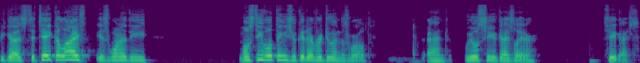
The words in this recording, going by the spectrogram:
Because to take a life is one of the most evil things you could ever do in this world. And we will see you guys later. See you guys.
